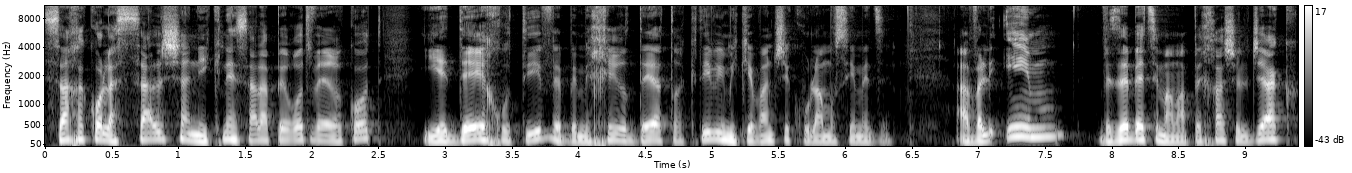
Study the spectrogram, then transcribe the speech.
סך הכל הסל שאני אקנה, סל הפירות והירקות, יהיה די איכותי ובמחיר די אטרקטיבי, מכיוון שכולם עושים את זה. אבל אם, וזה בעצם המהפכה של ג'אק,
